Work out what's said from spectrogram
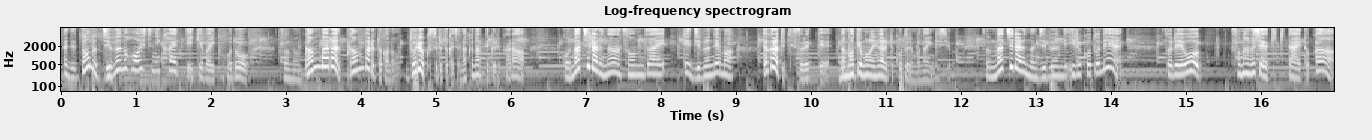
なのでどんどん自分の本質に帰っていけばいくほどその頑張る頑張るとかの努力するとかじゃなくなってくるからこうナチュラルな存在で自分でまあだからといってそれって怠け者になるってことでもないんですよ。そのナチュラルな自分でいることでそれをその話が聞きたいとか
